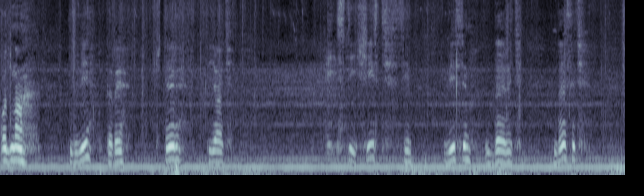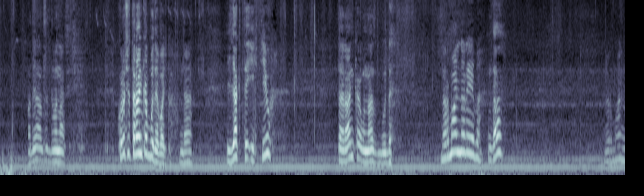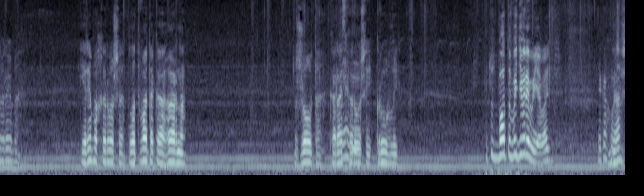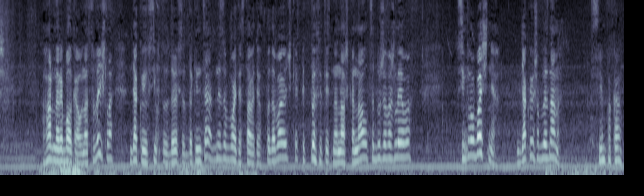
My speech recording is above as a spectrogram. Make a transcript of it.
Одна, дві, три, чотири, п'ять. Стій, шість, сім, вісім, дев'ять, десять, одинадцять, дванадцять. Коротше, таранька буде, батько. Да. Як ти і хотів, таранька у нас буде. Нормальна риба. Да? Нормальна риба. І риба хороша, плотва така гарна. Жовта, карась Мгм. хороший, круглий. І тут багато видів риби є, бачиш? Яка Да. хочеш. Гарна рибалка у нас вийшла. Дякую всім, хто дивився до кінця. Не забувайте ставити вподобайочки, підписуйтесь на наш канал, це дуже важливо. Всім до побачення. Дякую, що були з нами. Всім пока.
